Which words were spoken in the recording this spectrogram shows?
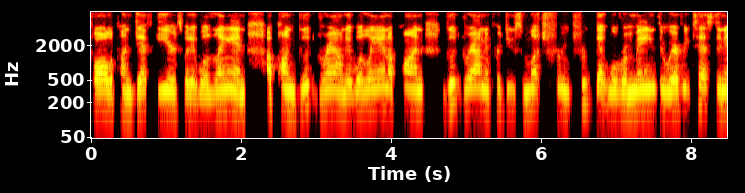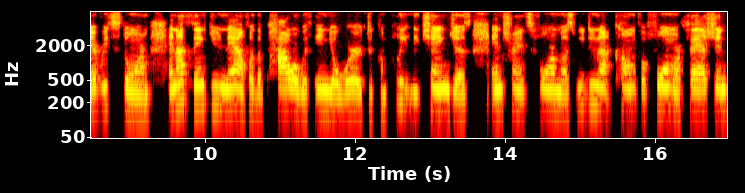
fall upon deaf ears, but it will land upon good ground. It will land upon good ground and produce much fruit, fruit that will remain through every test and every storm. And I thank you now for the power within your word to completely change us and transform us. We do not come for form or fashion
